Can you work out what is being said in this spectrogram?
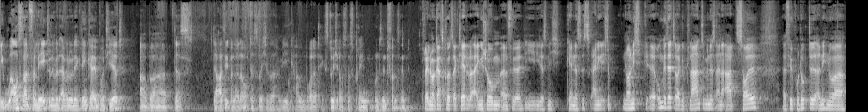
EU-Ausland verlegt und dann wird einfach nur der Klinker importiert. Aber das da sieht man dann auch, dass solche Sachen wie Carbon Border Tax durchaus was bringen und sinnvoll sind. Vielleicht nochmal ganz kurz erklärt oder eingeschoben äh, für die, die das nicht kennen. Das ist einige, ich glaube, noch nicht äh, umgesetzt, aber geplant zumindest eine Art Zoll äh, für Produkte, nicht nur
